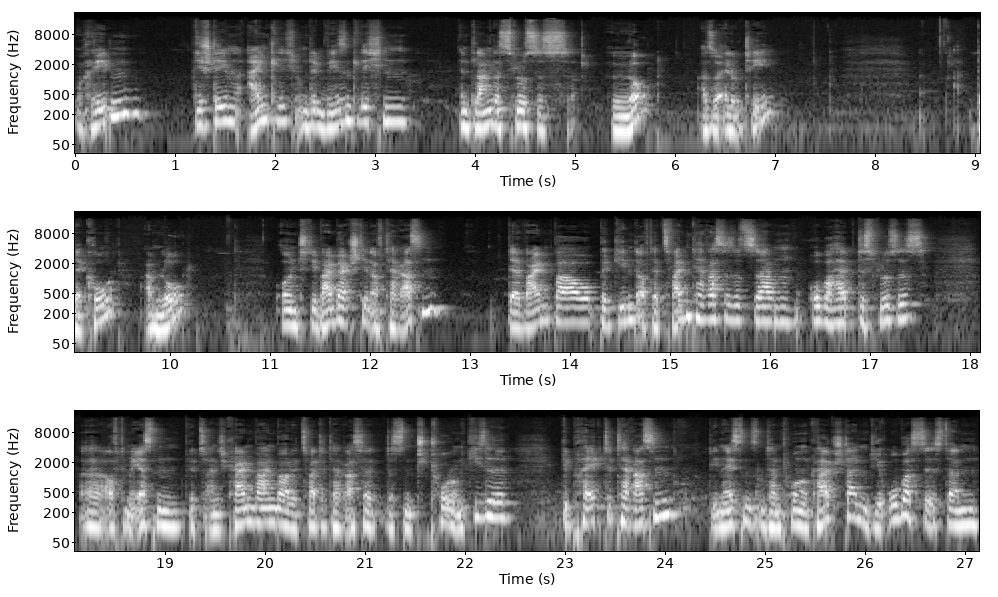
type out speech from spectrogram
Reben, die stehen eigentlich und im Wesentlichen entlang des Flusses Lot, also LOT, der Code am Lot und die Weinberge stehen auf Terrassen. Der Weinbau beginnt auf der zweiten Terrasse sozusagen oberhalb des Flusses. Äh, auf dem ersten gibt es eigentlich keinen Weinbau. Die zweite Terrasse, das sind Ton- und Kiesel geprägte Terrassen. Die nächsten sind dann Ton- und Kalkstein und die oberste ist dann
